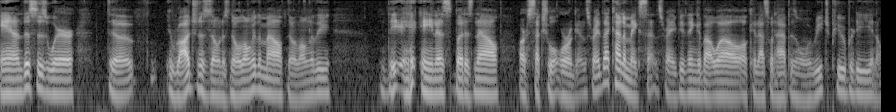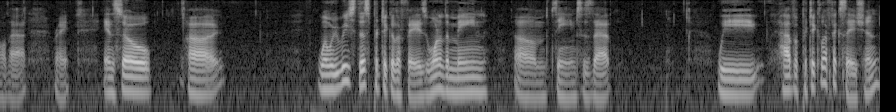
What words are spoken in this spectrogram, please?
And this is where the erogenous zone is no longer the mouth, no longer the the anus, but is now our sexual organs, right? That kind of makes sense, right? If you think about, well, okay, that's what happens when we reach puberty and all that, right? And so, uh, when we reach this particular phase, one of the main um, themes is that we have a particular fixation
